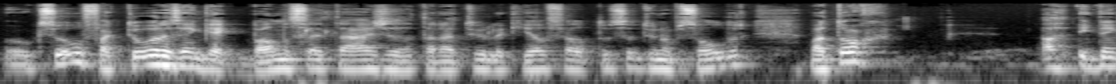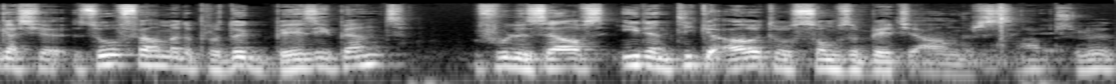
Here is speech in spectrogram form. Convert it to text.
ook zoveel factoren zijn. Kijk, bandenslijtage zat er natuurlijk heel veel tussen toen op zolder. Maar toch, als, ik denk als je zo fel met een product bezig bent, voelen zelfs identieke auto's soms een beetje anders. Absoluut.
